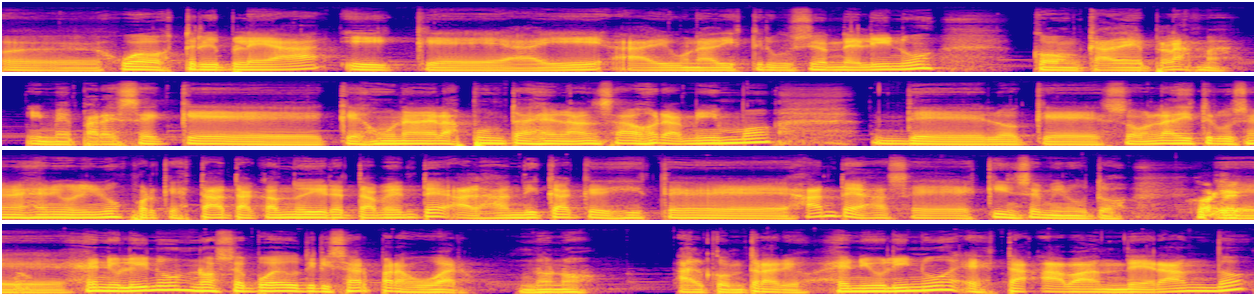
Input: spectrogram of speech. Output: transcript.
eh, juegos AAA y que ahí hay una distribución de Linux con KDE Plasma. Y me parece que, es una de las puntas de lanza ahora mismo de lo que son las distribuciones GNU Linux porque está atacando directamente al handicap que dijiste antes, hace 15 minutos. Correcto. Eh, GNU Linux no se puede utilizar para jugar. No, no. Al contrario, GNU Linux está abanderando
